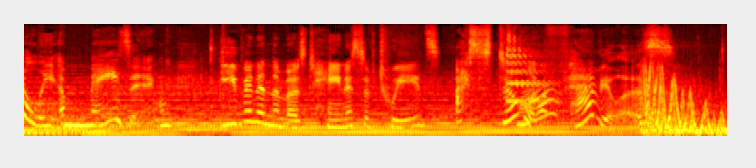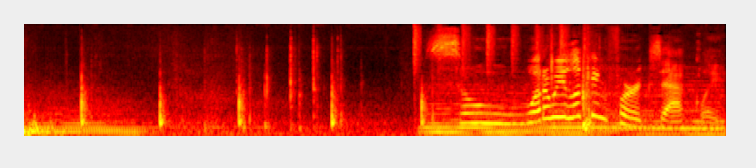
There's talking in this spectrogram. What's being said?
Totally amazing. Even in the most heinous of tweeds, I still look fabulous. So, what are we looking for exactly?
